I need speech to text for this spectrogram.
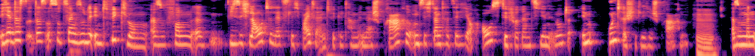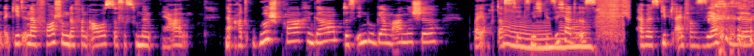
Ja, das, das ist sozusagen so eine Entwicklung, also von äh, wie sich Laute letztlich weiterentwickelt haben in der Sprache und sich dann tatsächlich auch ausdifferenzieren in, unter, in unterschiedliche Sprachen. Hm. Also man geht in der Forschung davon aus, dass es so eine, ja, eine Art Ursprache gab, das Indogermanische, wobei auch das jetzt nicht gesichert Mhm. ist. Aber es gibt einfach sehr viele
